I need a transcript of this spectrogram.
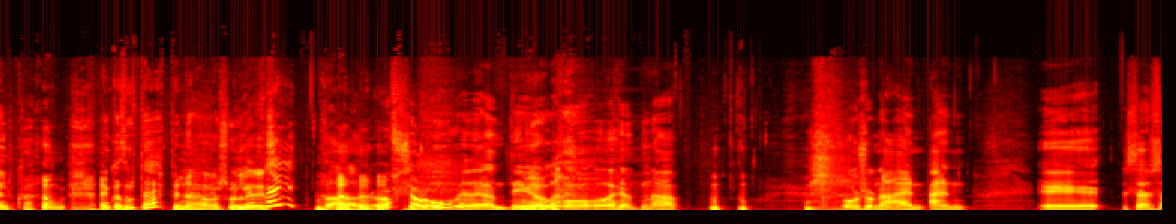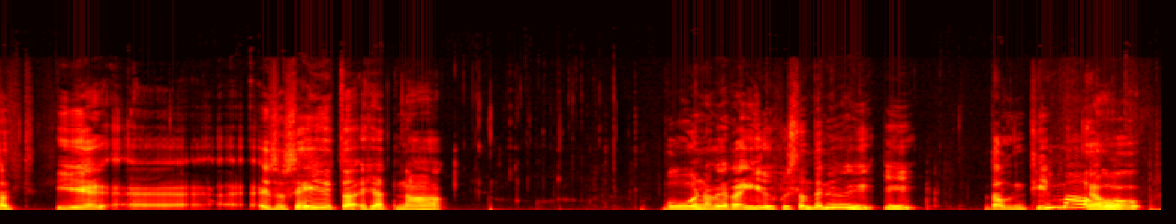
En hvað, en hvað þú ert heppin að hafa svo leiðis? það er ofsjálf óviðegandi og, og, og hérna og svona en, en e, sem sagt ég e, eins og segi þetta hérna búin að vera í uppistandinu í, í dálinn tíma Já. og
